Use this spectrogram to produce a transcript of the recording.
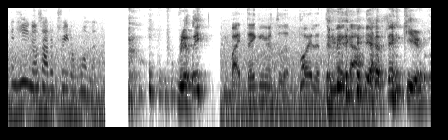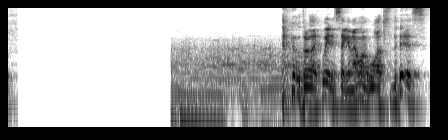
And he knows how to treat a woman. Really? By taking her to the toilet to make out. yeah, thank you. They're like, wait a second, I want to watch this.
